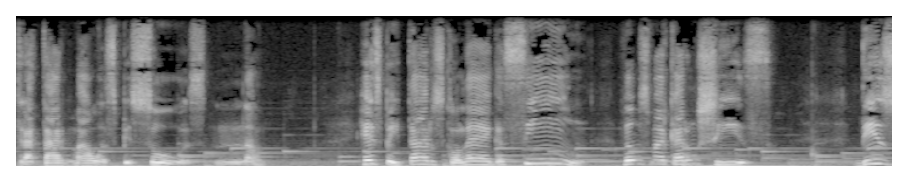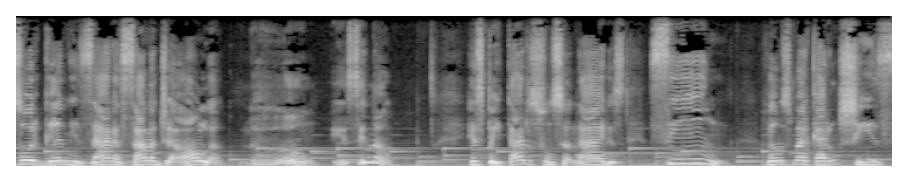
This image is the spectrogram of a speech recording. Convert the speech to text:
Tratar mal as pessoas? Não. Respeitar os colegas? Sim. Vamos marcar um X. Desorganizar a sala de aula? Não, esse não. Respeitar os funcionários? Sim. Vamos marcar um X.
